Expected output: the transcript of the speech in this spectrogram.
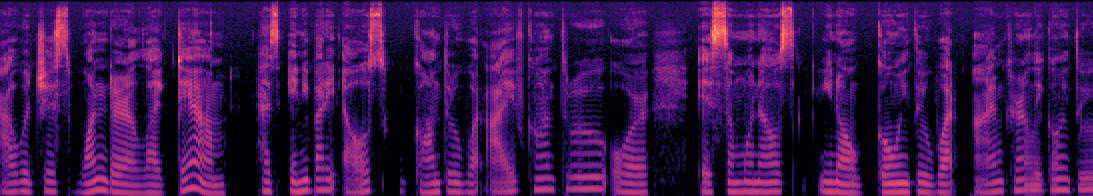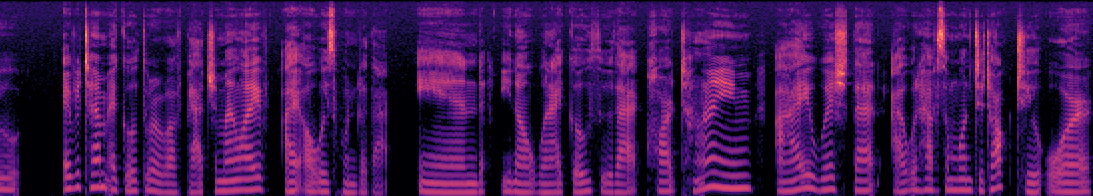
I would just wonder, like, damn, has anybody else gone through what I've gone through? Or is someone else, you know, going through what I'm currently going through? Every time I go through a rough patch in my life, I always wonder that. And, you know, when I go through that hard time, I wish that I would have someone to talk to or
